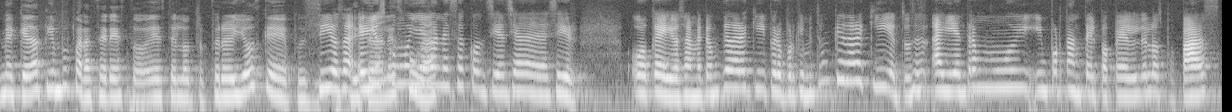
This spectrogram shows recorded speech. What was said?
me queda tiempo para hacer esto, esto, el otro. Pero ellos que, pues. Sí, o sea, ellos jugar. llegan a esa conciencia de decir, ok, o sea, me tengo que quedar aquí, pero ¿por qué me tengo que quedar aquí? Entonces ahí entra muy importante el papel de los papás,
